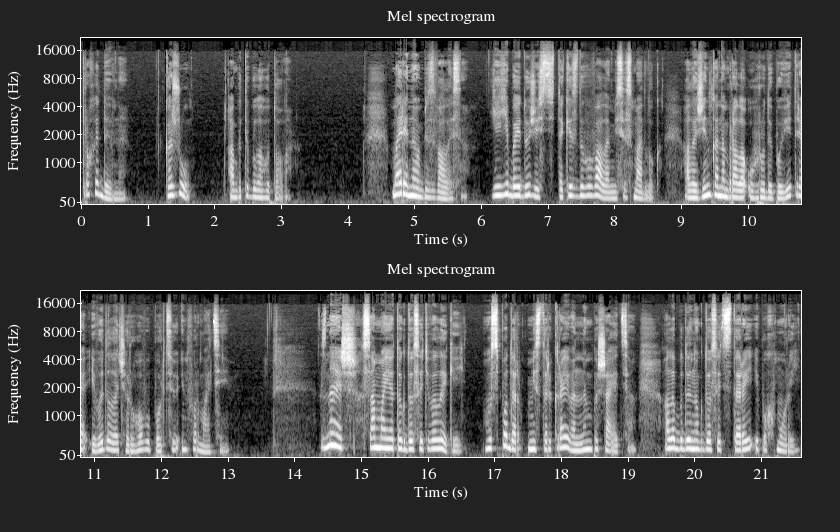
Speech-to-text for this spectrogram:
трохи дивне. Кажу, аби ти була готова. Мері не обізвалася. Її байдужість таки здивувала місіс Медлок, але жінка набрала у груди повітря і видала чергову порцію інформації. Знаєш, сам маєток досить великий. Господар, містер Крейвен, ним пишається, але будинок досить старий і похмурий.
